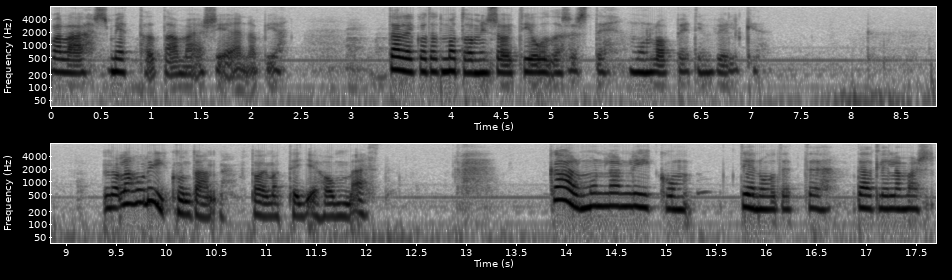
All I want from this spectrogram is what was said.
valaa smiettaltaa mä sienapia. Tälle kotat motomin soitti uutasesti mun lopetin vilki. No lahu liikuntaan toimatte hommasta. Kaal mun lam liikkum tienut, että täät lillamas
